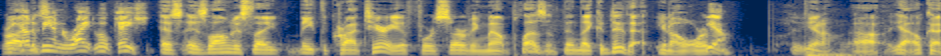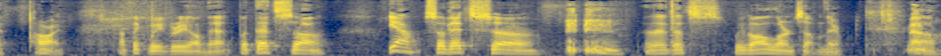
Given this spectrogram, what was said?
Right, You got to be in the right location. as as long as they meet the criteria for serving Mount Pleasant, then they could do that. You know, or Yeah. you know, uh, yeah, okay, all right. I think we agree on that. But that's uh, yeah. So that's uh, that's we've all learned something there. I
